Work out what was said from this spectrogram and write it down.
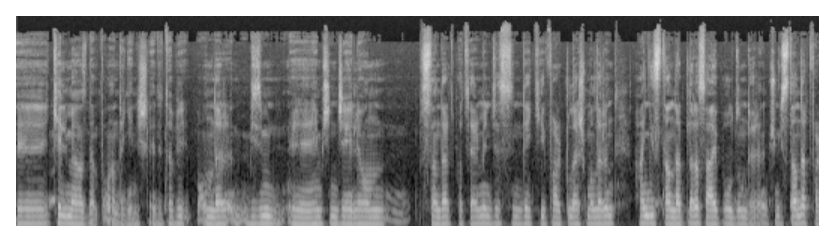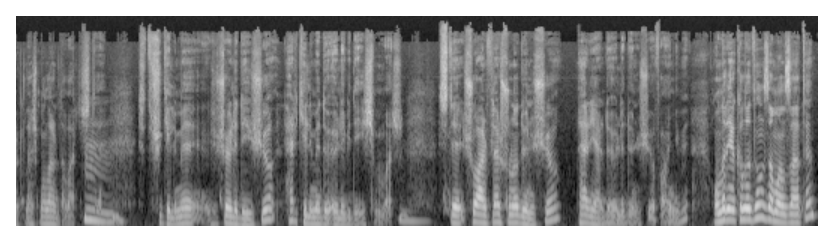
E, kelime haznem falan da genişledi. Tabii onlar bizim e, hemşince ile onun standart Batı Ermenicesindeki farklılaşmaların hangi standartlara sahip olduğunu da öğrendim. Çünkü standart farklılaşmalar da var işte. Hmm. İşte şu kelime şöyle değişiyor. Her kelimede öyle bir değişim var. Hmm. İşte şu harfler şuna dönüşüyor. Her yerde öyle dönüşüyor falan gibi. Onları yakaladığın zaman zaten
